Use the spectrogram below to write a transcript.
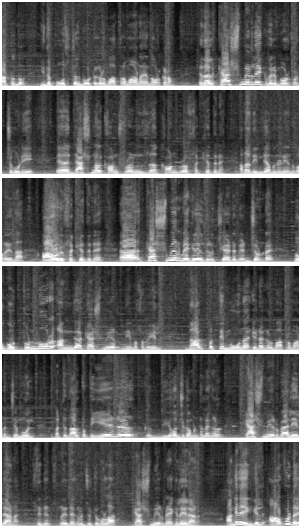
കാട്ടുന്നു. ഇത് പോസ്റ്റൽ വോട്ടുകൾ മാത്രമാണ് എന്ന് ഓർക്കണം. എന്നാൽ കാശ്മീരിലേക്ക് വരുമ്പോൾ കുറച്ചുകൂടി നാഷണൽ കോൺഫറൻസ് കോൺഗ്രസ് സഖ്യത്തിന് അതായത് ഇന്ത്യ മുന്നണി എന്ന് പറയുന്ന ആ ഒരു സഖ്യത്തിന് കാശ്മീർ മേഖലയിൽ തീർച്ചയായിട്ടും എഡ്ജുണ്ട്. നോക്കൂ തൊണ്ണൂറ് അംഗ കാശ്മീർ നിയമസഭയിൽ നാൽപ്പത്തി മൂന്ന് ഇടങ്ങൾ മാത്രമാണ് ജമ്മുവിൽ. മറ്റ് നാൽപ്പത്തിയേഴ് നിയോജക മണ്ഡലങ്ങൾ കാശ്മീർ വാലിയിലാണ്. ശ്രീ- ശ്രീനഗറിന് ചുറ്റുമുള്ള കാശ്മീർ മേഖലയിലാണ്. അങ്ങനെയെങ്കിൽ അവിടെ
